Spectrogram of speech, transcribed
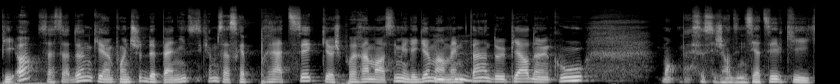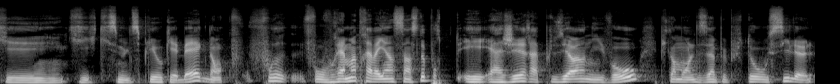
puis ah, ça, ça donne qu'il y a un point de chute de panier. C'est comme ça serait pratique que je pourrais ramasser mes légumes en même mm-hmm. temps, deux d'un coup. Bon, ben ça, c'est le genre d'initiative qui, qui, qui, qui, se multiplie au Québec. Donc, faut, faut vraiment travailler en ce sens-là pour et agir à plusieurs niveaux. Puis, comme on le disait un peu plus tôt aussi, le,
